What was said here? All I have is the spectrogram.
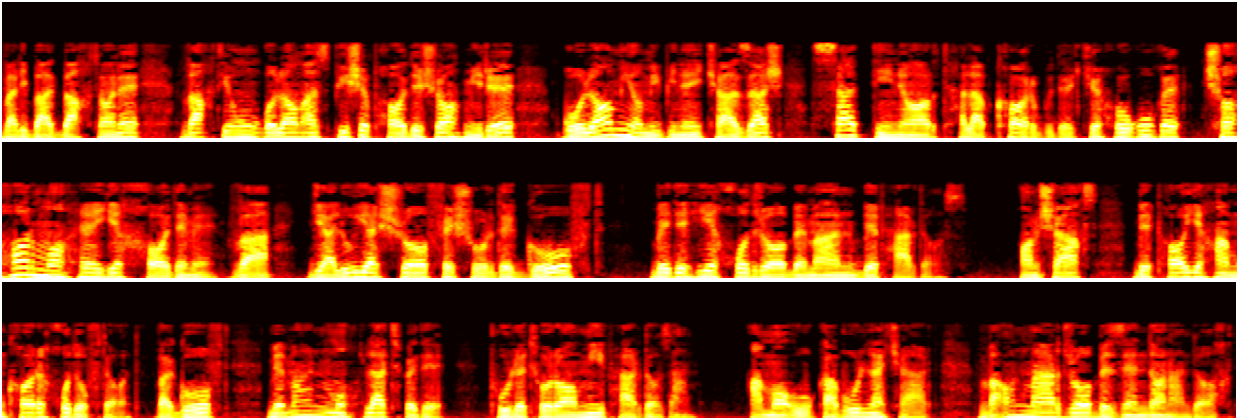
ولی بدبختانه وقتی اون غلام از پیش پادشاه میره غلامی رو می‌بینه که ازش صد دینار طلبکار بوده که حقوق چهار ماه خادمه و گلویش را فشرده گفت بدهی خود را به من بپرداز. آن شخص به پای همکار خود افتاد و گفت به من مهلت بده پول تو را می پردازم اما او قبول نکرد و آن مرد را به زندان انداخت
